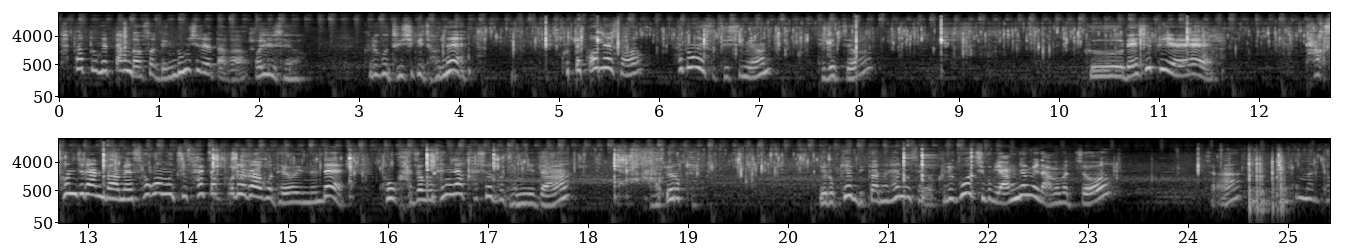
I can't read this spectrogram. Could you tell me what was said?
타파통에 딱 넣어서 냉동실에다가 얼리세요 그리고 드시기 전에 그때 꺼내서 해동해서 드시면 되겠죠 그 레시피에 닭 손질한 다음에 소금 후추 살짝 뿌려라고 되어 있는데 그 과정을 생략하셔도 됩니다 자 이렇게 이렇게 밑간을 해 놓으세요. 그리고 지금 양념이 남았죠? 자, 조금만 더.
